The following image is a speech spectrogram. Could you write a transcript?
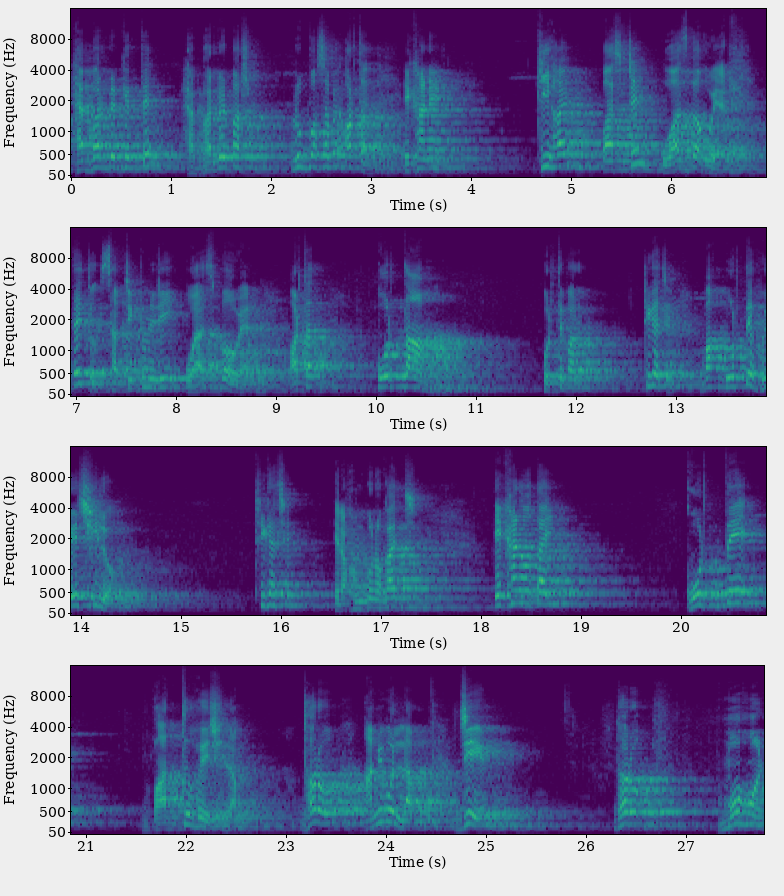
হ্যাভ ভার্বের ক্ষেত্রে হ্যাভ ভার্বের পাস্ট রূপ বসাবে। অর্থাৎ এখানে কি হয়? পাস্টে ওয়াজ বা ওয়ার তাই তো? সাবজেক্ট অনুযায়ী ওয়াজ বা ওয়ার অর্থাৎ করতাম। করতে পারো। ঠিক আছে? বা করতে হয়েছিল। ঠিক আছে? এরকম কোনো কাজ? এখানেও তাই করতে বাধ্য হয়েছিলাম। ধরো, আমি বললাম যে, ধরো, Mohan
